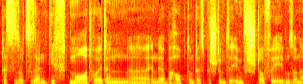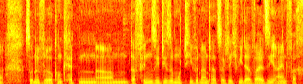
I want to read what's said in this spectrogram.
dass sozusagen Giftmord heute in, äh, in der Behauptung, dass bestimmte Impfstoffe eben so eine, so eine Wirkung hätten. Ähm, da finden Sie diese Motive dann tatsächlich wieder, weil sie einfach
